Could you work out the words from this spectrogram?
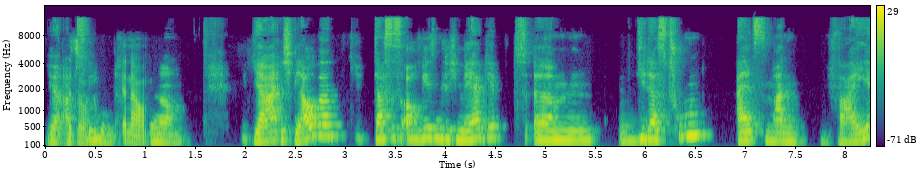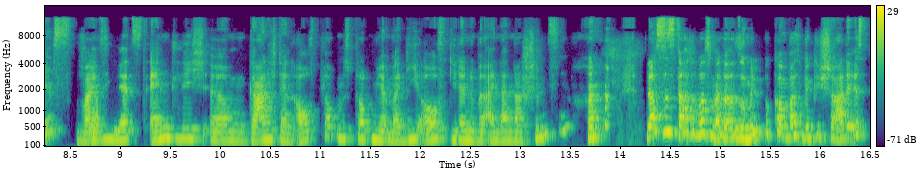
Ja, also, absolut. Genau. genau. Ja, ich glaube, dass es auch wesentlich mehr gibt, ähm, die das tun, als man weiß, weil ja. sie letztendlich ähm, gar nicht dann aufploppen. Es ploppen ja immer die auf, die dann übereinander schimpfen. das ist das, was man dann so mitbekommt, was wirklich schade ist.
